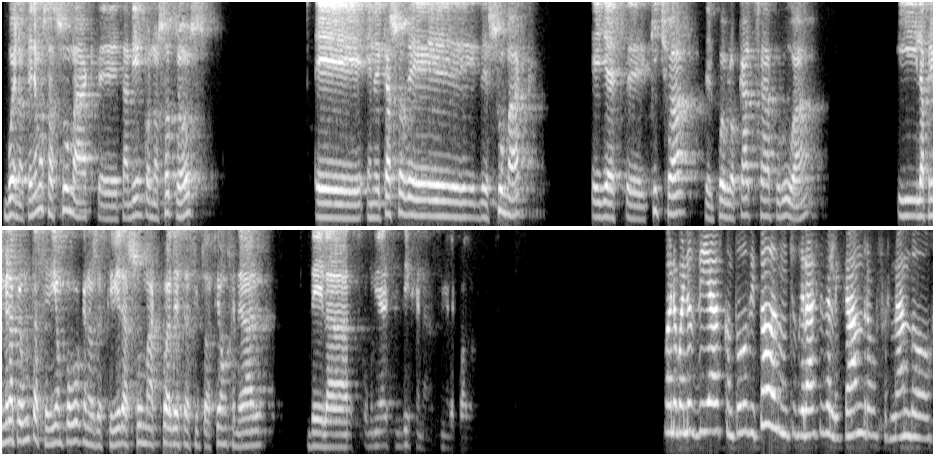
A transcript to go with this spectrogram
Bueno, tenemos a Sumac eh, también con nosotros. Eh, en el caso de, Sumac, ella es eh, quichua del pueblo Cacha, Purúa. Y la primera pregunta sería un poco que nos describiera Sumac cuál es la situación general de las comunidades indígenas en el Ecuador. Bueno, buenos días con todos y todas. Muchas gracias Alejandro, Fernando,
